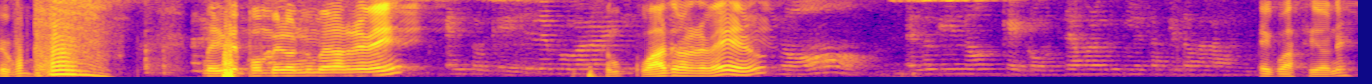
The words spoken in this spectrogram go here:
Me dice, ponme los números al revés. La Son X. 4 al revés, ¿no? No, eso que no, que cómo se llama lo que tú le estás aplicando a la Ecuaciones.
